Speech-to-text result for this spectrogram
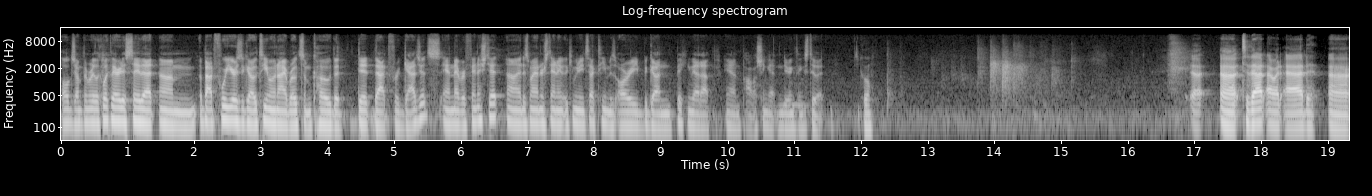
I'll jump in really quick there to say that um, about four years ago, Timo and I wrote some code that did that for gadgets and never finished it. Uh, it is my understanding that the community tech team has already begun picking that up and polishing it and doing things to it. Uh, uh, to that, I would add uh,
